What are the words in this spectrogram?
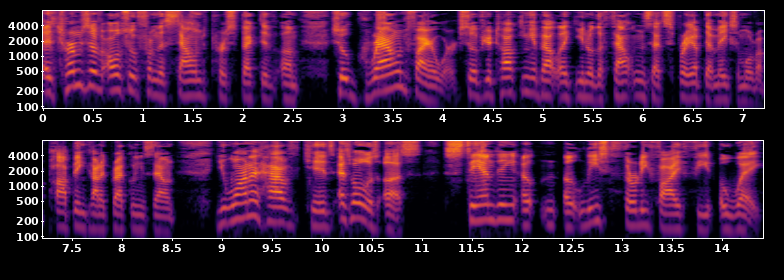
in terms of also from the sound perspective, um, so ground fireworks. So if you're talking about like you know the fountains that spray up that makes more of a popping kind of crackling sound, you want to have kids as well as us standing at, at least 35 feet away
